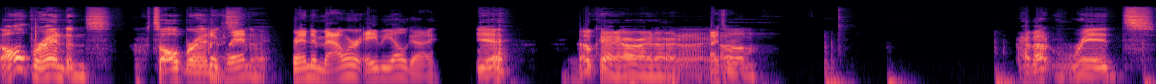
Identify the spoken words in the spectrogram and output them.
All Brandons. It's all Brandon today. Brandon Maurer, ABL guy. Yeah. Okay. All right. All right. All right. That's all right. Um. How about Reds?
